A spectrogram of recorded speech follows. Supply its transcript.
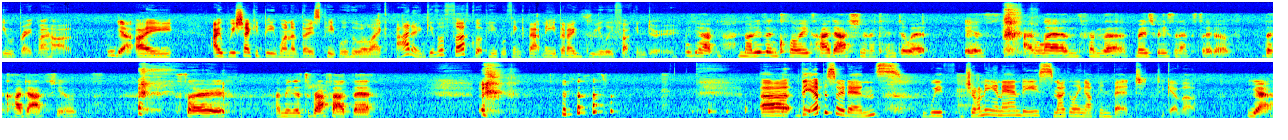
It would break my heart. yeah. I I wish I could be one of those people who are like, I don't give a fuck what people think about me, but I really fucking do. Yeah, not even Khloe Kardashian can do it. Is I learned from the most recent episode of the Kardashians. So, I mean, it's rough out there. Uh, the episode ends with Johnny and Andy snuggling up in bed together. yes,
